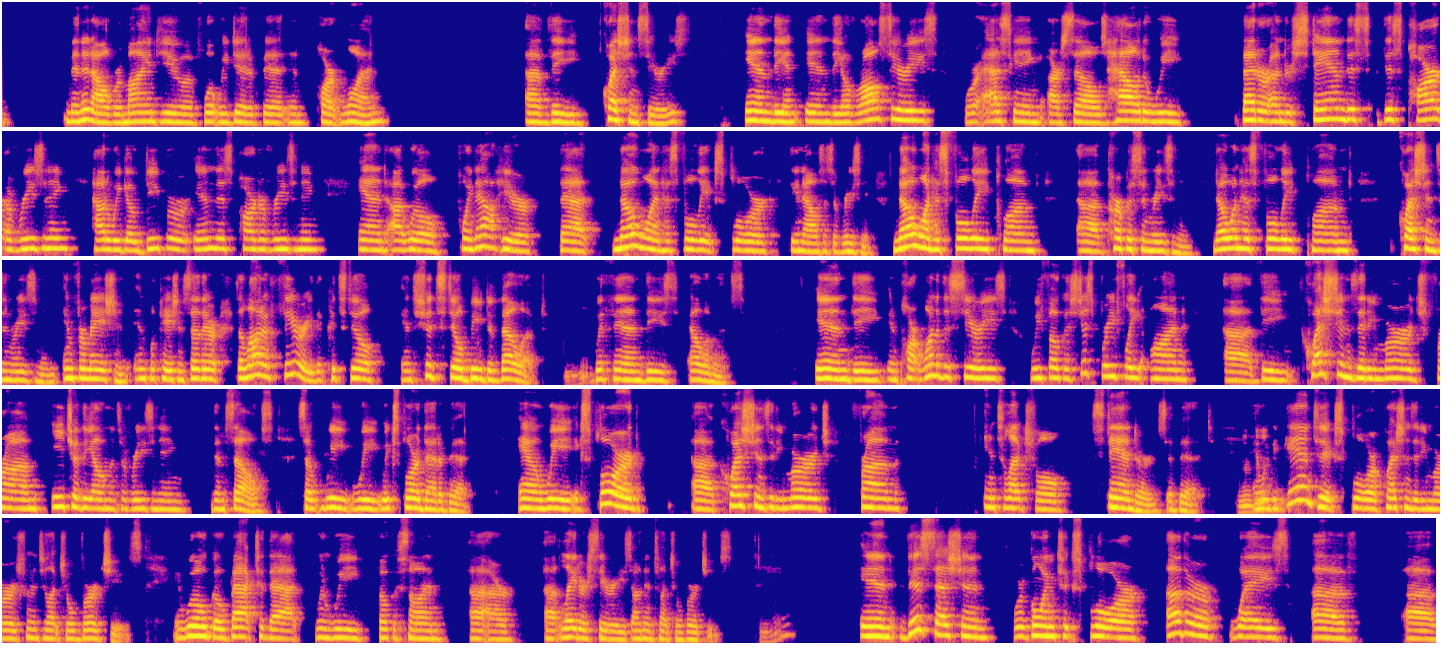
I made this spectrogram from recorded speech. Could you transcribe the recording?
minute, I'll remind you of what we did a bit in part one of the question series in the in the overall series we're asking ourselves how do we better understand this this part of reasoning? How do we go deeper in this part of reasoning? And i will point out here that no one has fully explored the analysis of reasoning. No one has fully plumbed uh, purpose in reasoning. No one has fully plumbed questions and reasoning, information, implications. So there's a lot of theory that could still and should still be developed mm-hmm. within these elements. In the in part one of this series, we focus just briefly on uh, the questions that emerge from each of the elements of reasoning themselves. So we we, we explored that a bit, and we explored uh, questions that emerge from intellectual standards a bit. Mm-hmm. And we began to explore questions that emerge from intellectual virtues. And we'll go back to that when we focus on uh, our uh, later series on intellectual virtues. Mm-hmm. In this session, we're going to explore other ways of, uh,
